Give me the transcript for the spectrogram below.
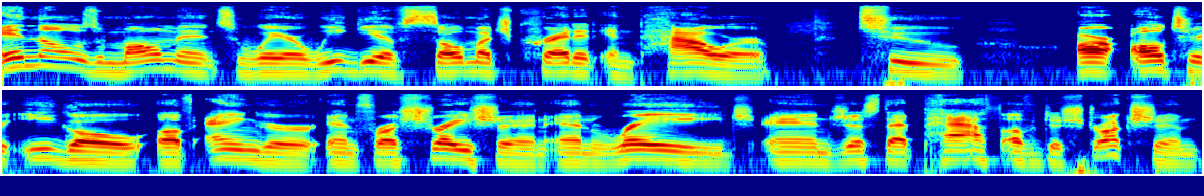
in those moments where we give so much credit and power to our alter ego of anger and frustration and rage and just that path of destruction,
